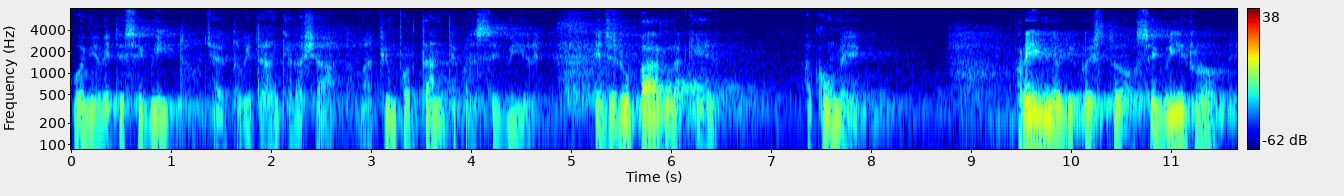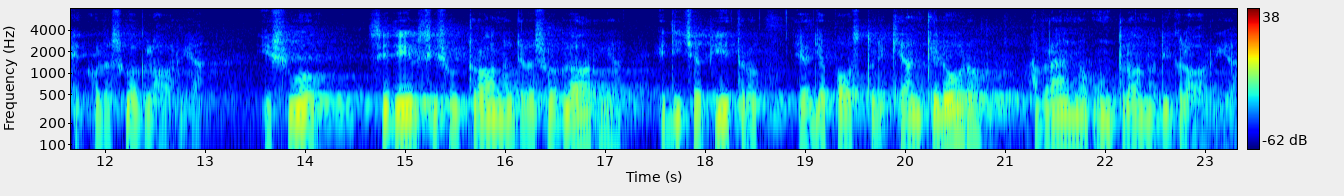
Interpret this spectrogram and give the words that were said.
Voi mi avete seguito, certo avete anche lasciato, ma è più importante quel seguire. E Gesù parla che ha come premio di questo seguirlo, ecco la sua gloria, il suo sedersi sul trono della sua gloria e dice a Pietro e agli apostoli che anche loro avranno un trono di gloria,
